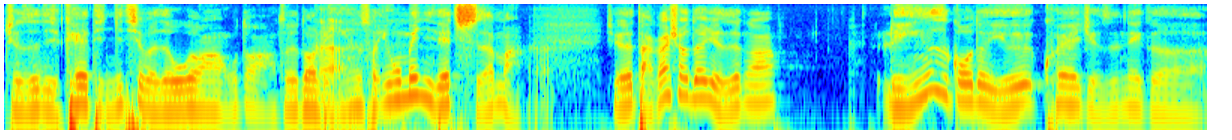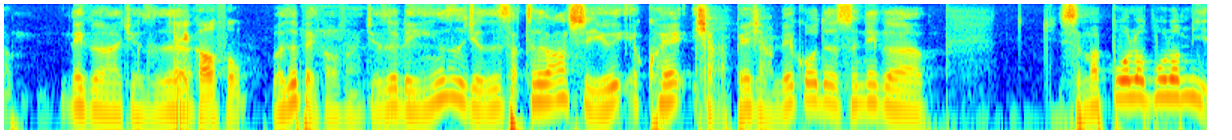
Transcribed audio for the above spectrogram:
就是离开第二天，勿是我讲我到杭州到灵隐寺烧，因为我每年侪去个嘛。就是大家晓得，就是讲灵隐寺高头有一块，就是那个那个就是北高峰，勿是北高峰，就是灵隐寺，就是走上去有一块墙壁，墙壁高头是那个什么波罗波罗蜜，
